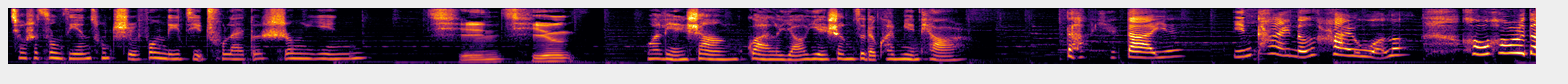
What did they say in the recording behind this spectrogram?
就是宋子妍从齿缝里挤出来的声音。秦青，我脸上挂了摇曳生姿的宽面条儿。大爷大爷，您太能害我了！好好的，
